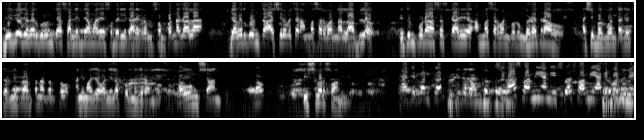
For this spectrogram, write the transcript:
दिव्य जगद्गुरूंच्या सानिध्यामध्ये सदरील कार्यक्रम संपन्न झाला. जगद्गुरूंचं आशीर्वचन आम्हा सर्वांना लाभलं. इथून पुढे असंच कार्य आम्हा सर्वांकडून घडत राहो अशी भगवंताच्या चरणी प्रार्थना करतो आणि माझ्या वाणीला पूर्ण विराम देतो. ओम शांती. ईश्वर स्वामी. जिरवणकर शिवा स्वामी आणि ईश्वर स्वामी आणि टीमने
